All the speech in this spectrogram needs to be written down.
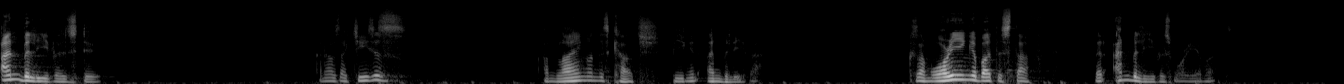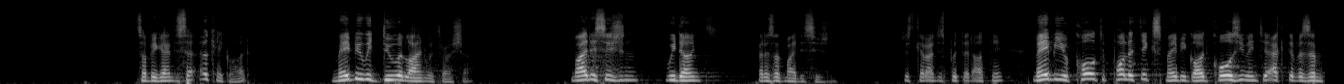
unbelievers do. And I was like, Jesus, I'm lying on this couch being an unbeliever. Because I'm worrying about the stuff that unbelievers worry about. So I began to say, okay, God, maybe we do align with Russia. My decision, we don't, but it's not my decision. Just can I just put that out there? Maybe you're called to politics, maybe God calls you into activism.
